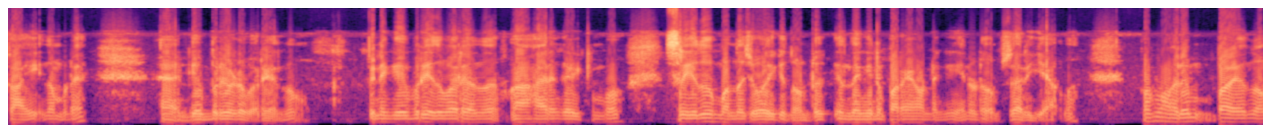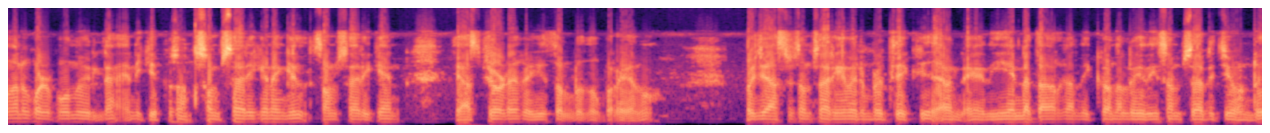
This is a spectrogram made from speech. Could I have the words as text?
സായി നമ്മുടെ ഗബ്രിയോട് പറയുന്നു. പിന്നെ ഗബ്രി ഇത് പറയുന്നത് ആഹാരം കഴിക്കുമ്പോൾ ശ്രീതും വന്ന് ചോദിക്കുന്നുണ്ട് എന്തെങ്കിലും പറയാനുണ്ടെങ്കിൽ എന്നോട് സംസാരിക്കാമെന്ന് അപ്പം അവരും പറയുന്നു അങ്ങനെ കുഴപ്പമൊന്നുമില്ല. എനിക്കിപ്പോൾ സംസാരിക്കണമെങ്കിൽ സംസാരിക്കാൻ ജാസ്മിയോടെ കഴിയത്തുള്ളൂ എന്ന് പറയുന്നു. അപ്പോൾ ജാസ്മിൻ സംസാരിക്കാൻ വരുമ്പോഴത്തേക്ക് നീ എന്നെ തകർക്കാൻ നിൽക്കുക എന്നുള്ള രീതിയിൽ സംസാരിച്ചുകൊണ്ട്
